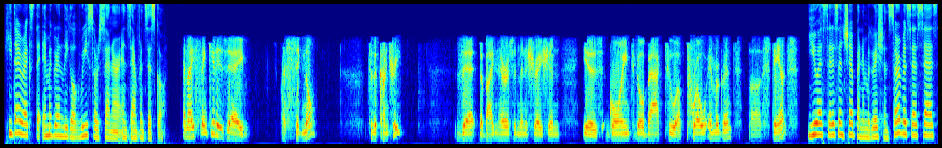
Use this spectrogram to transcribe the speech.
He directs the Immigrant Legal Resource Center in San Francisco. And I think it is a, a signal to the country that the Biden Harris administration is going to go back to a pro immigrant uh, stance. U.S. Citizenship and Immigration Services says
